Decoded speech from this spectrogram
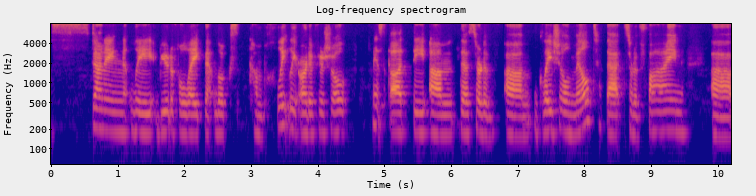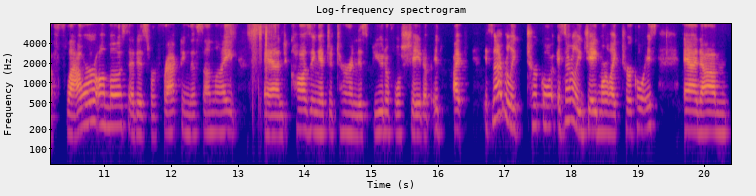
stunningly beautiful lake that looks completely artificial. It's got the, um, the sort of um, glacial milk, that sort of fine uh, flour almost that is refracting the sunlight and causing it to turn this beautiful shade of it. I, it's not really turquoise. It's not really jade, more like turquoise. And um,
